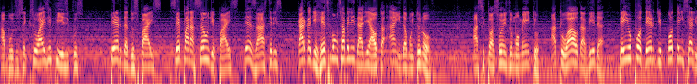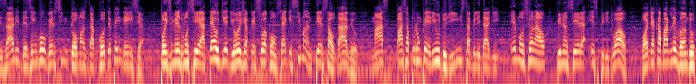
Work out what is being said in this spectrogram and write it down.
abusos sexuais e físicos, perda dos pais, separação de pais, desastres, carga de responsabilidade alta ainda muito novo. As situações do momento atual da vida tem o poder de potencializar e desenvolver sintomas da codependência, pois mesmo se até o dia de hoje a pessoa consegue se manter saudável, mas passa por um período de instabilidade emocional, financeira, espiritual, pode acabar levando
